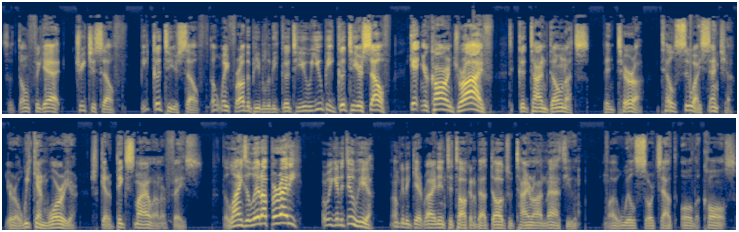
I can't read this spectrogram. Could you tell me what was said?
So don't forget, treat yourself. Be good to yourself. Don't wait for other people to be good to you. You be good to yourself. Get in your car and drive to Good Time Donuts, Ventura. Tell Sue I sent you. You're a weekend warrior. She'll got a big smile on her face. The lines are lit up already. What are we going to do here? I'm going to get right into talking about dogs with Tyrann Mathieu while Will sorts out all the calls.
